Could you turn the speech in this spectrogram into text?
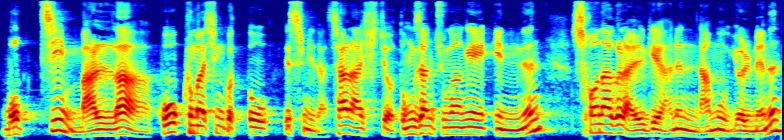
먹지 말라고 금하신 것도 있습니다. 잘 아시죠? 동산 중앙에 있는 선악을 알게 하는 나무 열매는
